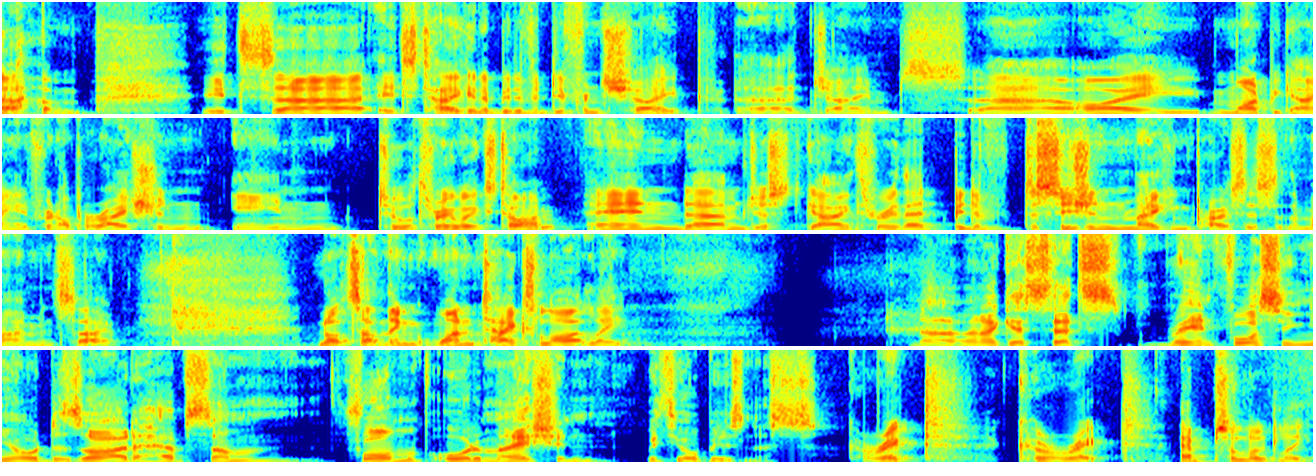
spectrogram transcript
um, it's uh, it's taken a bit of a different shape, uh, James. Uh, I might be going in for an operation in two or three weeks' time, and um, just going through that bit of decision making process at the moment. So, not something one takes lightly. No, and I guess that's reinforcing your desire to have some form of automation with your business. Correct. Correct. Absolutely.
